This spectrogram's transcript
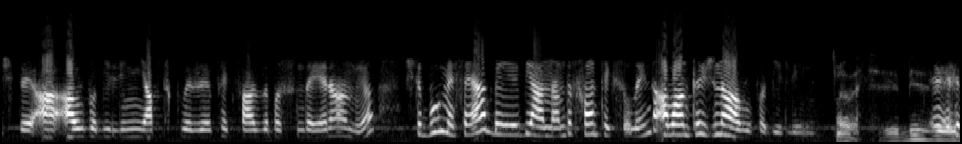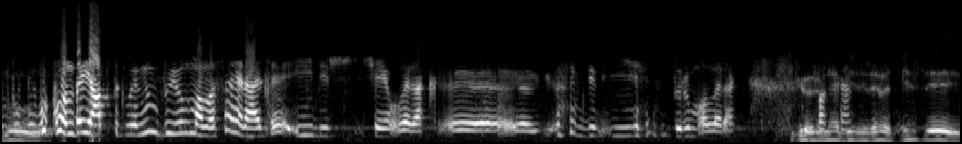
İşte Avrupa Birliği'nin yaptıkları pek fazla basında yer almıyor. İşte bu mesela bir anlamda Frontex olayında avantajını Avrupa Birliği'nin. Evet. E, biz e, bu... bu, bu konuda yaptıklarının duyulmaması herhalde iyi bir şey olarak e, bir iyi durum olarak görünebilir. Bakın. Evet biz de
